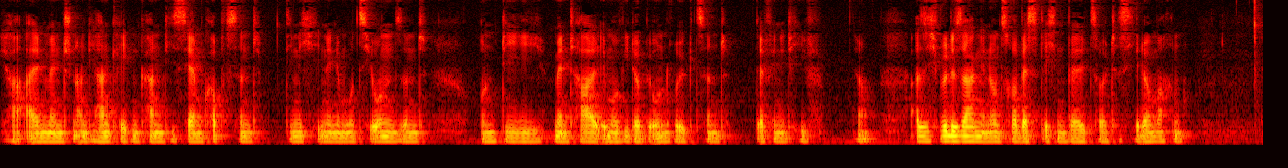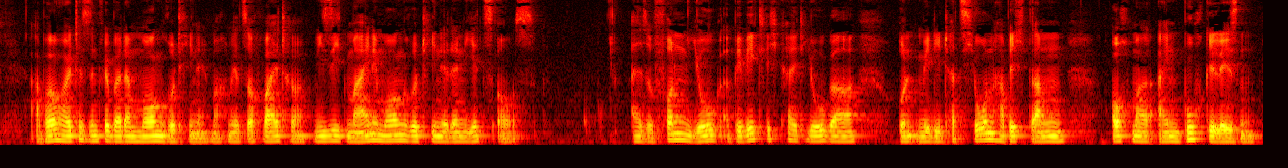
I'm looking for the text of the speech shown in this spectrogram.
ja allen Menschen an die Hand legen kann, die sehr im Kopf sind, die nicht in den Emotionen sind und die mental immer wieder beunruhigt sind. Definitiv. Ja. Also ich würde sagen, in unserer westlichen Welt sollte es jeder machen. Aber heute sind wir bei der Morgenroutine. Machen wir jetzt auch weiter. Wie sieht meine Morgenroutine denn jetzt aus? Also von Yoga, Beweglichkeit, Yoga und Meditation habe ich dann auch mal ein Buch gelesen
